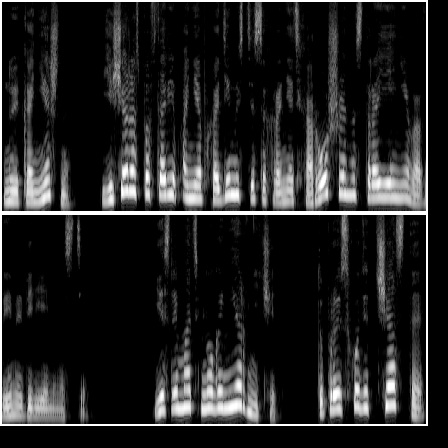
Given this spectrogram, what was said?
Ну и, конечно, еще раз повторим о необходимости сохранять хорошее настроение во время беременности. Если мать много нервничает, то происходит частое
